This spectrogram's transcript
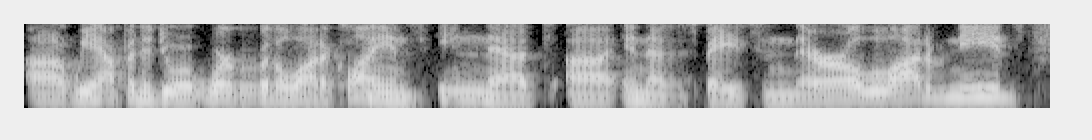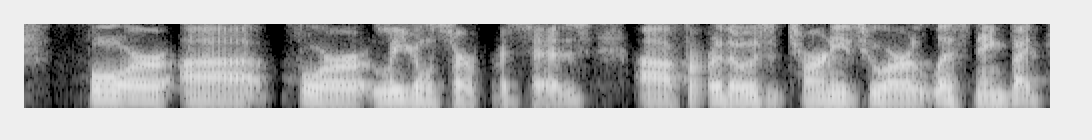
uh, we happen to do work with a lot of clients in that uh, in that space, and there are a lot of needs for uh, for legal services uh, for those attorneys who are listening. But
